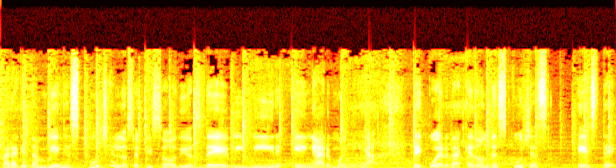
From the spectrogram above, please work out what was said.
para que también escuchen los episodios de Vivir en Armonía. Recuerda que donde escuches este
